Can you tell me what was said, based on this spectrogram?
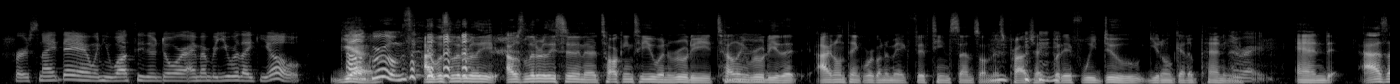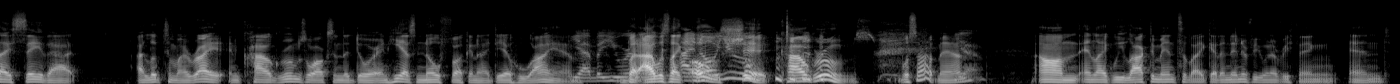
first night there, when he walked through the door, I remember you were like, "Yo, Yeah. Grooms." I was literally I was literally sitting there talking to you and Rudy, telling Mm-hmm. Rudy that I don't think we're going to make 15 cents on this project, but if we do, you don't get a penny. right. And as I say that, I look to my right and Kyle Grooms walks in the door and he has no fucking idea who I am. Yeah, but you were But I was like, "I "Oh shit, Kyle Grooms. What's up, man?" Yeah. Um and like we locked him in to like get an interview and everything and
